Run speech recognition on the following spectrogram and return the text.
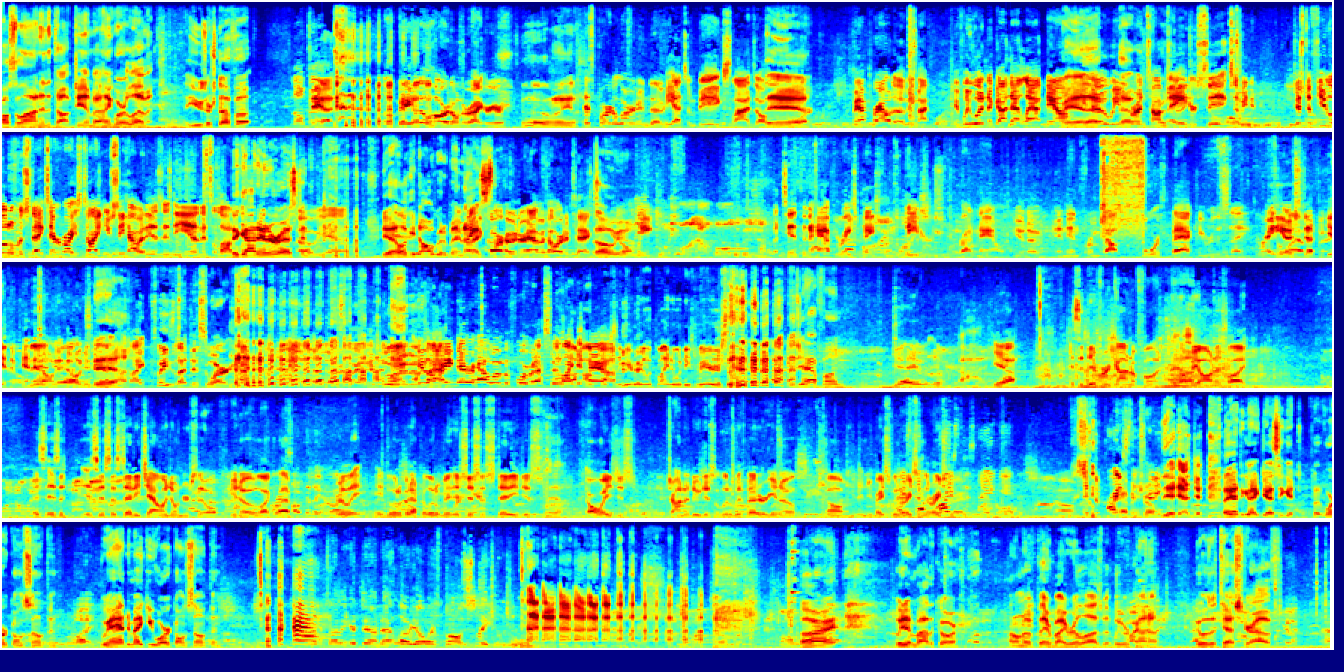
Crossed the line in the top 10, but I think we're 11th. They use our stuff up? A little bit. A little bit. A little hard on the right rear. Oh, man. That's part of learning, though. He had some big slides off Yeah. the floor. Man, I'm proud of him. I, if we wouldn't have got that lap down, Yeah, you know, we'd run was top eight or six. I mean, just a few little mistakes. Everybody's tight, and you see how it is at the end. It's a lot of. It got interesting. Oh yeah. yeah, Lucky Dog would have been It made nice. the car owner have a heart attack. So Oh, yeah. only a tenth and a half race pace from the leaders right now, you know, and then from about fourth back, you were the same. The radio stuff, you get dependent on it, don't you? Yeah. Like, please let this work. He's like, I ain't never had one before, but I sure like it I'm now. fixing to get real acquainted with these mirrors. Did you have fun? Yeah, it, it, ah, yeah. It's a different kind of fun. I'll be honest, like it's, it's a it's just a steady challenge on yourself. You know, like lap really a little bit after a little bit. It's just a steady, just Yeah. always just trying to do just a little bit better. You know, um, and you're basically racing the racetrack. Um, We're having trouble. Yeah, Je- they had to make Jesse get to put work on something. What? We had to make you work on something. Every time you get down that low, you always fall asleep. All right, we didn't buy the car. I don't know if everybody realized, but we were kind of. It was a test drive.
